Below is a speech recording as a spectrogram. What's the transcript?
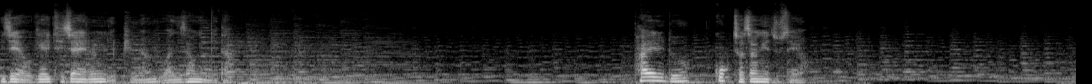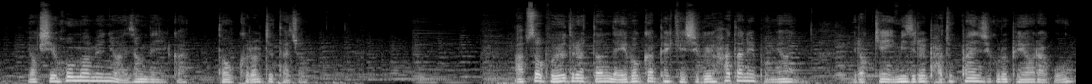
이제 여기에 디자인을 입히면 완성입니다. 파일도 꼭 저장해 주세요. 역시 홈 화면이 완성되니까 더욱 그럴듯하죠. 앞서 보여드렸던 네이버 카페 게시글 하단에 보면 이렇게 이미지를 바둑판식으로 배열하고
